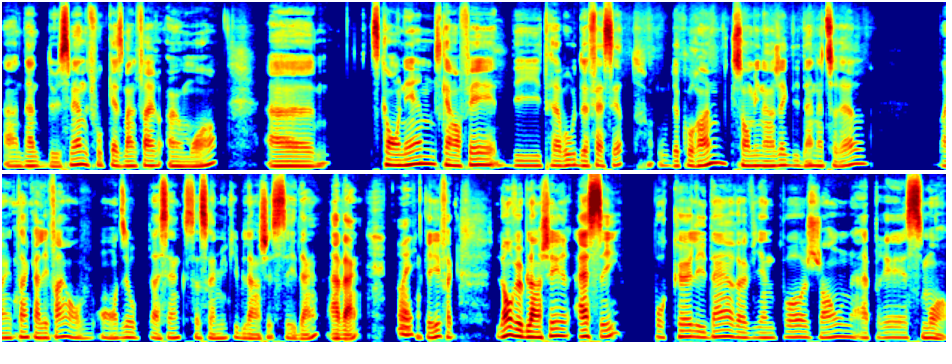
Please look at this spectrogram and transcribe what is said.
en dans deux semaines, il faut quasiment le faire un mois. Euh, ce qu'on aime, c'est quand on fait des travaux de facettes ou de couronnes qui sont mélangés avec des dents naturelles. Ben, tant qu'à les faire, on, on dit aux patients que ce serait mieux qu'ils blanchissent ses dents avant. Oui. OK? Fait que là, on veut blanchir assez pour que les dents ne reviennent pas jaunes après six mois.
